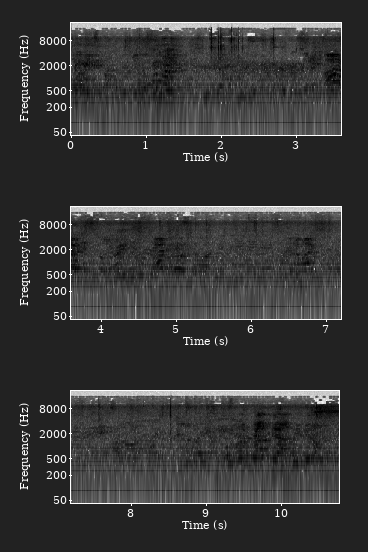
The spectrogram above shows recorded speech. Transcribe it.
five seconds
